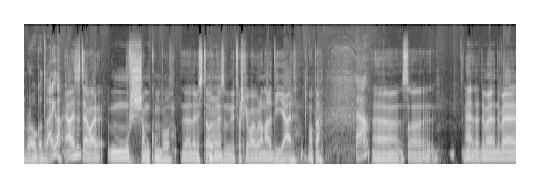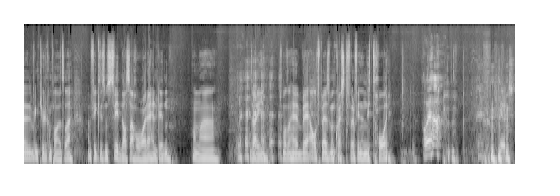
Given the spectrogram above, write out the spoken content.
rogue og dverg, da. Ja, jeg syns det var morsom kombo. Det hadde har lyst til å liksom, utforske hvordan er det de er, på en måte. Ja. Uh, så ja, det, ble, det ble en kul kampanje ut av det. Han fikk liksom svidd av seg håret hele tiden, han uh, dvergen. Ble, alt ble som en quest for å finne nytt hår. Å ja! Kult.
